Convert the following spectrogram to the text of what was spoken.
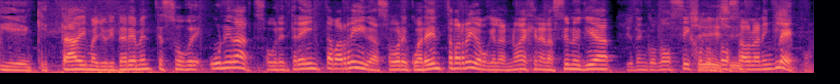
y enquistada y mayoritariamente sobre una edad, sobre 30 para arriba, sobre 40 para arriba, porque las nuevas generaciones hoy día, yo tengo dos hijos, Sí, los dos sí. hablan inglés. pues.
